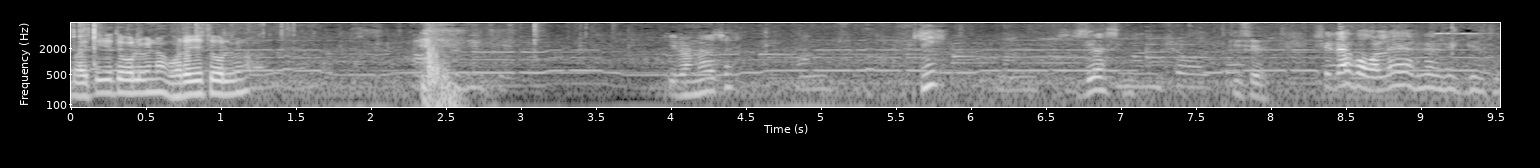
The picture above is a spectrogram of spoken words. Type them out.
বাড়িতে যেতে বলবি না ঘরে যেতে বলবি না কি রান্না হয়েছে কি জিজ্ঞাস কিসে সেটা বলে আপনার ভিডিওতে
